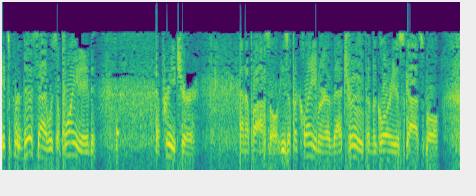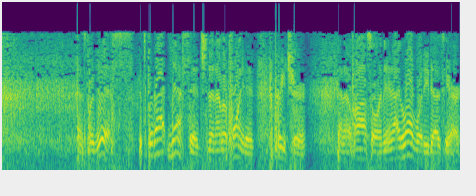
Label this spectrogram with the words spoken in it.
It's for this I was appointed a preacher an apostle. He's a proclaimer of that truth and the glorious gospel. And for this, it's for that message that I'm appointed preacher and apostle. And, and I love what he does here.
